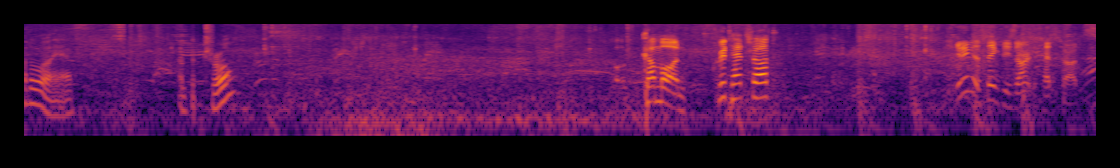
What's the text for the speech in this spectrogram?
What do I have? A patrol? Come on. Crit headshot. You can even think these aren't headshots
